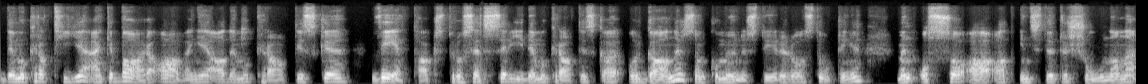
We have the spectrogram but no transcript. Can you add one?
demokratiet er ikke bare avhengig av demokratiske vedtaksprosesser i demokratiske organer, som kommunestyrer og Stortinget, men også av at institusjonene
